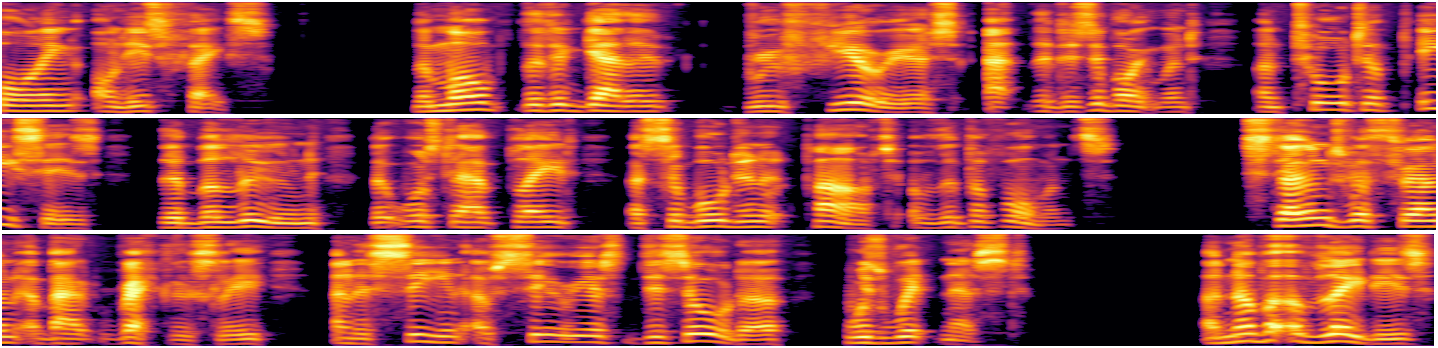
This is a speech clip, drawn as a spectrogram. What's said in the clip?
falling on his face. The mob that had gathered grew furious at the disappointment and tore to pieces the balloon that was to have played a subordinate part of the performance. Stones were thrown about recklessly, and a scene of serious disorder was witnessed. A number of ladies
